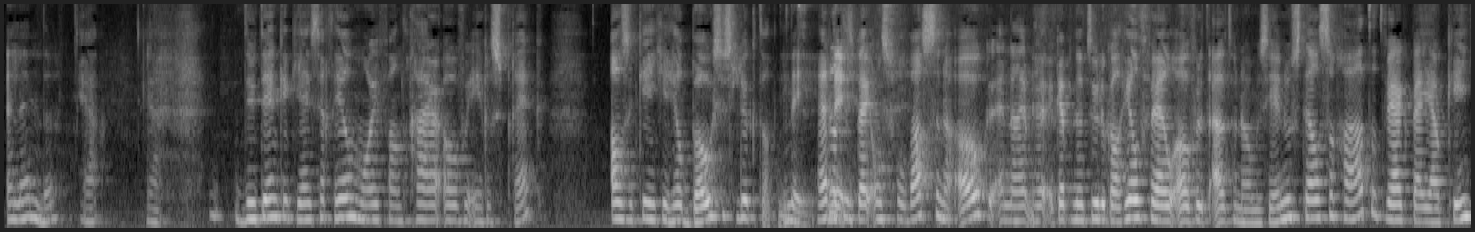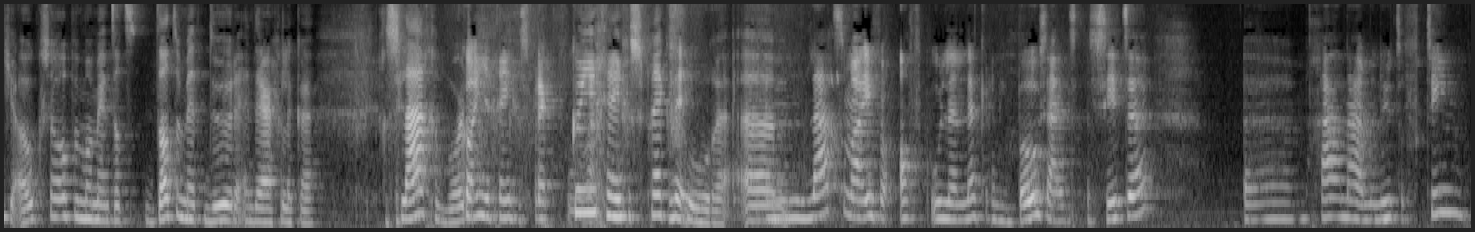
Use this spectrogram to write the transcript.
ellende. Ja, ja. Nu denk ik, jij zegt heel mooi van ga erover in gesprek. Als een kindje heel boos is, lukt dat niet. Nee, dat nee. is bij ons volwassenen ook. En dan ik heb natuurlijk al heel veel over het autonome zenuwstelsel gehad. Dat werkt bij jouw kindje ook zo. Op het moment dat, dat er met deuren en dergelijke geslagen wordt, Kan je geen gesprek voeren. kun je geen gesprek Nee. voeren. Ehm, laat ze maar even afkoelen en lekker in die boosheid zitten. Ehm, ga na een minuut of tien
